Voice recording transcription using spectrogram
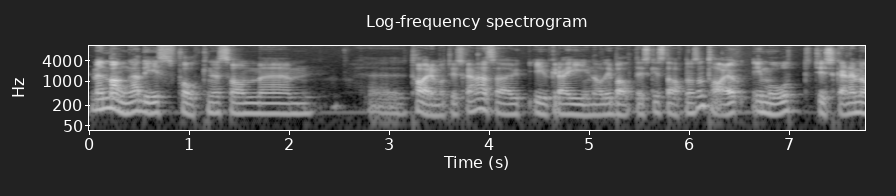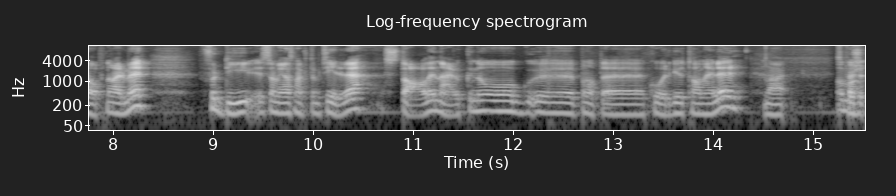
Men mange av de folkene som eh, eh, tar imot tyskerne, altså i Ukraina og de baltiske statene og sånn, tar jo imot tyskerne med åpne armer. Fordi, som vi har snakket om tidligere, Stalin er jo ikke noe eh, på en måte korgutt, han heller. Nei. Spørs,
